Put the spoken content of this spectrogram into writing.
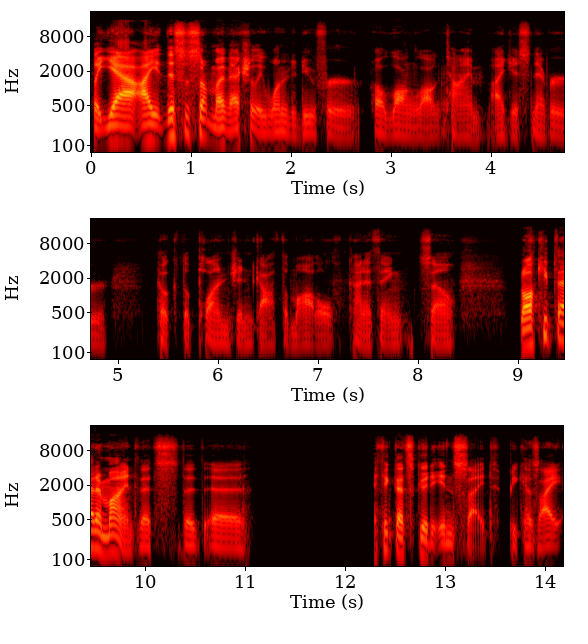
but yeah, I this is something I've actually wanted to do for a long, long time. I just never took the plunge and got the model, kind of thing. So, but I'll keep that in mind. That's the. Uh, I think that's good insight because I,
